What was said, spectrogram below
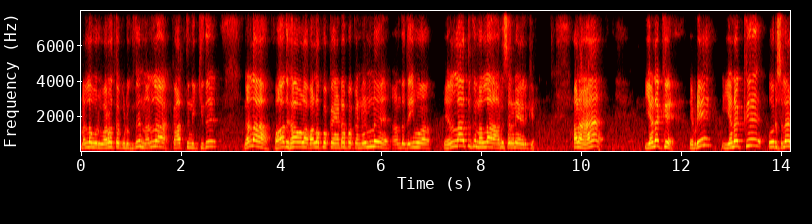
நல்ல ஒரு வரத்தை கொடுக்குது. நல்லா காத்து நிற்குது நல்லா பாதுகாவலாக வலப்பக்கம் இடப்பக்கம் நின்று அந்த தெய்வம் எல்லாத்துக்கும் நல்லா அனுசரணையாக இருக்கு. ஆனால் எனக்கு எப்படி? எனக்கு ஒரு சில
